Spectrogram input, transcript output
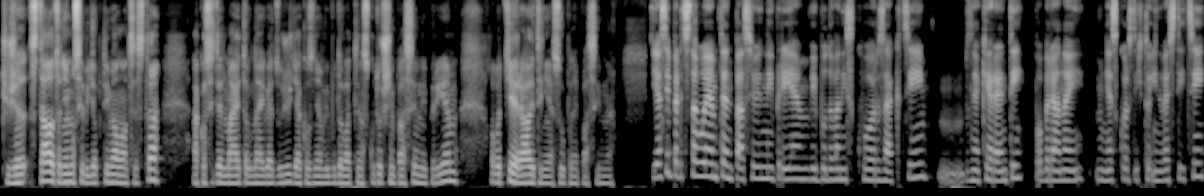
Čiže stále to nemusí byť optimálna cesta, ako si ten majetok najviac užiť, ako z neho vybudovať ten skutočný pasívny príjem, lebo tie reality nie sú úplne pasívne. Ja si predstavujem ten pasívny príjem vybudovaný skôr z akcií, z nejakej renty poberanej neskôr z týchto investícií.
